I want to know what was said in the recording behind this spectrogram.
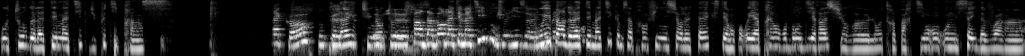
autour de la thématique du Petit Prince. D'accord. Donc, Là, euh, tu, je parle d'abord de la thématique ou que je lise euh, Oui, parle de la thématique, comme ça, après on finit sur le texte et, et après on rebondira sur euh, l'autre partie. On, essaye d'avoir un,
